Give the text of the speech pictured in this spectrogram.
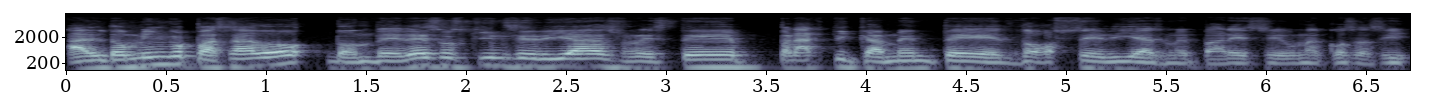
al domingo pasado, donde de esos 15 días resté prácticamente 12 días, me parece, una cosa así.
